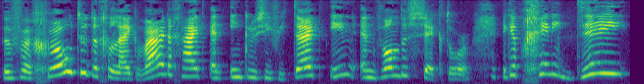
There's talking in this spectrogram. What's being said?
We vergroten de gelijkwaardigheid en inclusiviteit in en van de sector. Ik heb geen idee,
